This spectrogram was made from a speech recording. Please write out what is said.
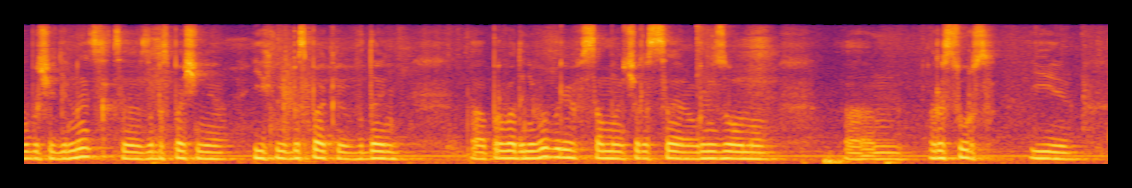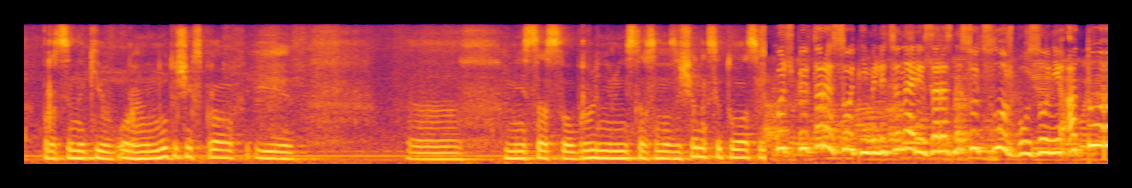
виборчих дільниць, це забезпечення їхньої безпеки в день е, проведення виборів. Саме через це організовано ресурс і працівників органів внутрішніх справ і Міністерства управління Міністерства надзвичайних ситуацій. Хоч півтори сотні міліціонерів зараз несуть службу в зоні АТО,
